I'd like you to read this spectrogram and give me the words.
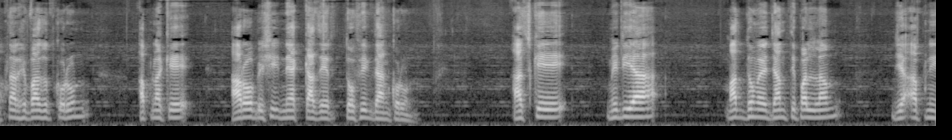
আপনার হেফাজত করুন, আপনাকে আরও বেশি ন্যাক কাজের তৌফিক দান করুন। আজকে মিডিয়া মাধ্যমে জানতে পারলাম যে আপনি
